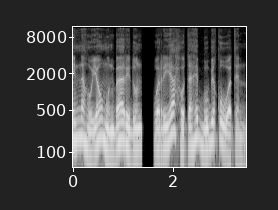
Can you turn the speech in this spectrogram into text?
إنه يوم بارد، والرياح تهب بقوة.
